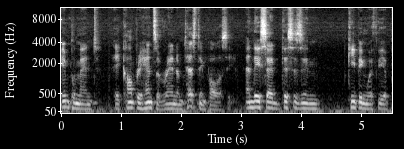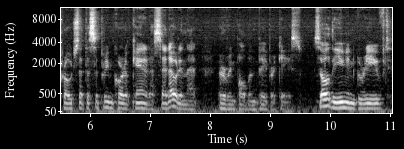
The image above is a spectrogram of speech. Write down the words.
implement a comprehensive random testing policy. And they said this is in keeping with the approach that the Supreme Court of Canada set out in that Irving Pulp and Paper case. So the union grieved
